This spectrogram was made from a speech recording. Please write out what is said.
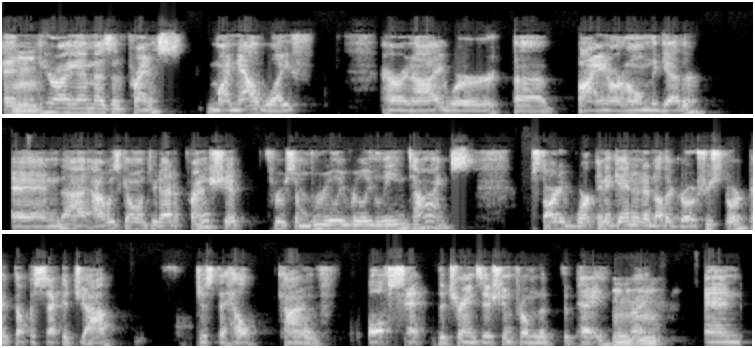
And mm. here I am as an apprentice. My now wife, her and I were uh, buying our home together. And I, I was going through that apprenticeship through some really, really lean times. Started working again in another grocery store, picked up a second job just to help kind of offset the transition from the, the pay, mm-hmm. right? And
